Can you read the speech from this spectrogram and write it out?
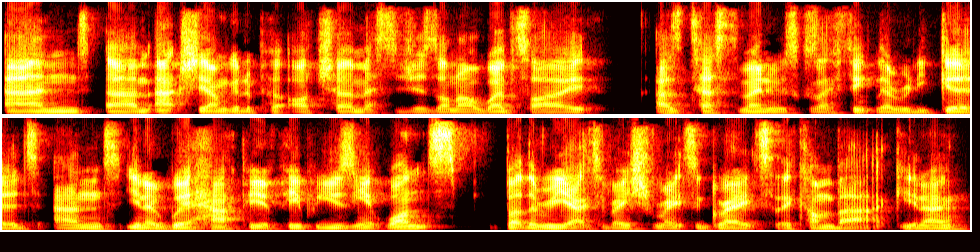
And um, actually, I'm going to put our churn messages on our website as testimonials because I think they're really good. And you know, we're happy with people using it once, but the reactivation rates are great, so they come back. You know.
